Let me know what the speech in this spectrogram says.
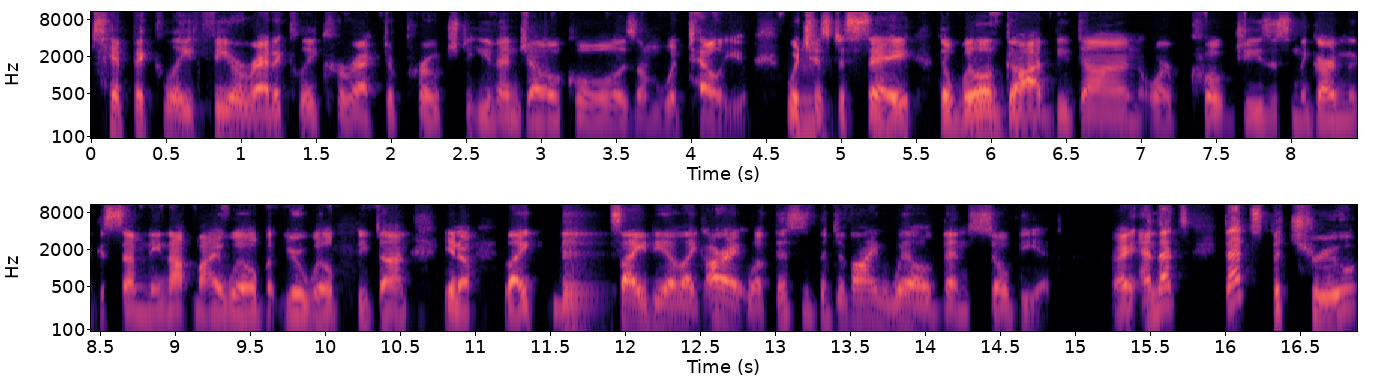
typically theoretically correct approach to evangelicalism would tell you, which mm. is to say, the will of God be done, or quote Jesus in the Garden of Gethsemane, not my will, but your will be done. You know, like this idea, like, all right, well, if this is the divine will, then so be it. Right. And that's that's the true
